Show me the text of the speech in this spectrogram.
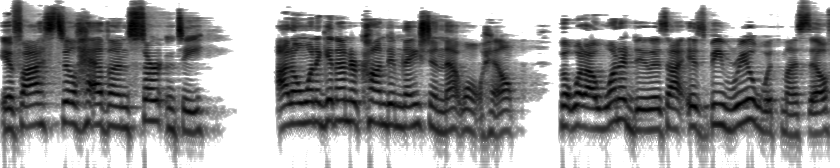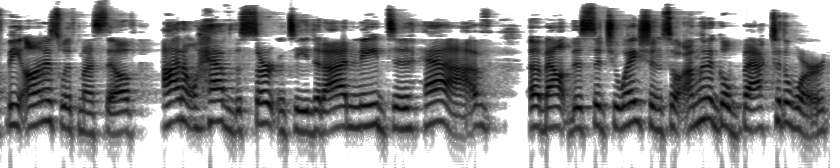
If I still have uncertainty, I don't want to get under condemnation. That won't help. But what I want to do is I, is be real with myself, be honest with myself. I don't have the certainty that I need to have about this situation. So I'm going to go back to the word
